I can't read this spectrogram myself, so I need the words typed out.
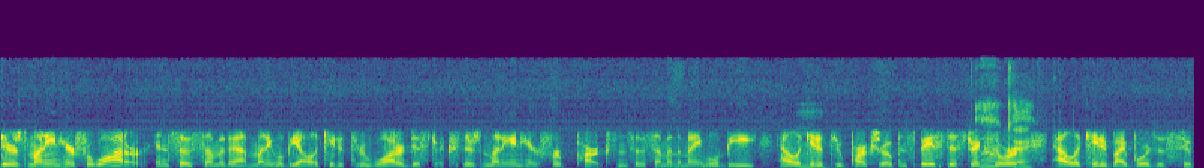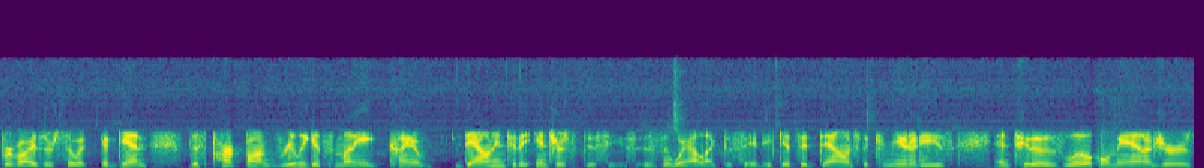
there's money in here for water, and so some of that money will be allocated through water districts. There's money in here for parks, and so some of the money will be allocated mm. through parks or open space districts okay. or allocated by boards of supervisors. So it, again, this park bond really gets money kind of down into the interstices, is the way I like to say it. It gets it down to the communities and to those local managers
